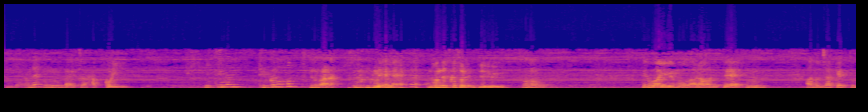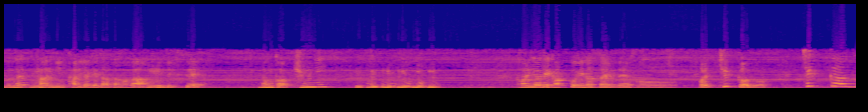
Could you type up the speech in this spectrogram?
クみたいなね、うん。が一番かっこいい。いきなりテクノポップっていうのかな？って 何ですかそれっていう。うん。で YMO が現れて、うん。あのジャケットのね、うん。3人刈り上げた頭が出てきて、なんか急に？刈り上げかっこいいなったよねあれ？チェッカーズは？チェッカーズ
